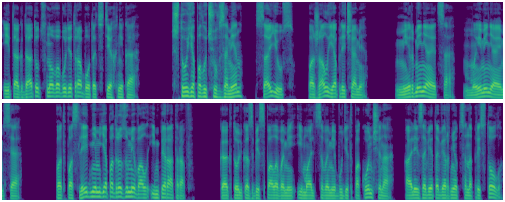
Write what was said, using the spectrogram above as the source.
И тогда тут снова будет работать техника. Что я получу взамен? Союз. Пожал я плечами. Мир меняется, мы меняемся. Под последним я подразумевал императоров. Как только с Беспаловыми и Мальцевыми будет покончено, а Лизавета вернется на престол,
